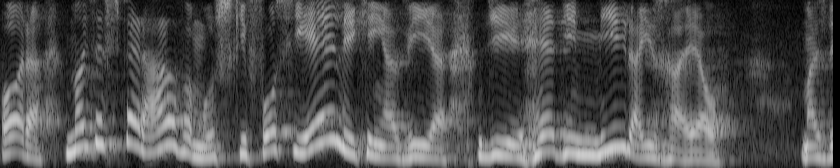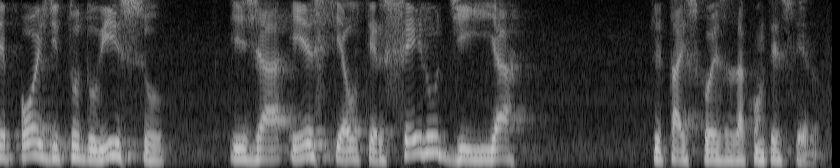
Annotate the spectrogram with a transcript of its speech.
Ora, nós esperávamos que fosse ele quem havia de redimir a Israel. Mas depois de tudo isso, e já este é o terceiro dia que tais coisas aconteceram.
